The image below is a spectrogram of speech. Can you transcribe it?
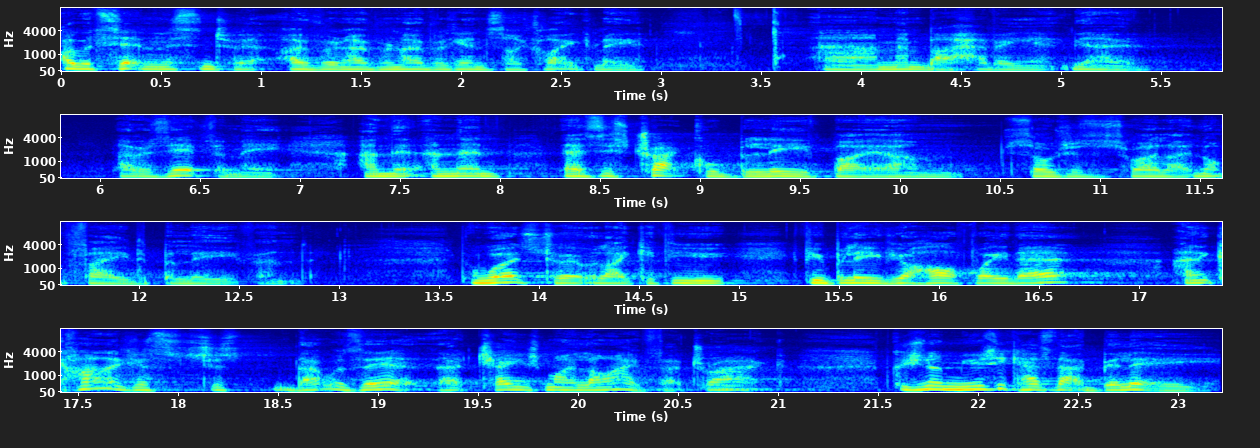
I would sit and listen to it over and over and over again psychotically. And I remember having it, you know, that was it for me. And, the, and then there's this track called Believe by um, Soldiers of Twilight, not Fade, Believe. And the words to it were like, if you, if you believe you're halfway there. And it kind of just, just, that was it. That changed my life, that track. Because, you know, music has that ability.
